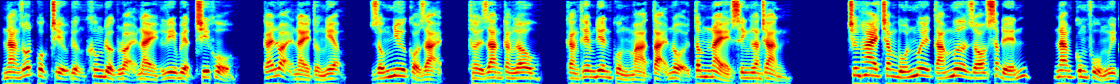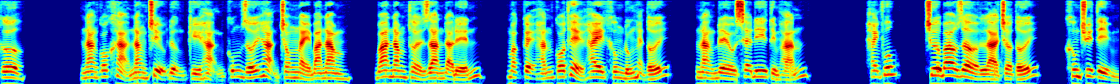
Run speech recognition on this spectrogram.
nàng rốt cuộc chịu đựng không được loại này ly biệt chi khổ, cái loại này tưởng nghiệm, giống như cỏ dại, thời gian càng lâu, càng thêm điên cuồng mà tại nội tâm nảy sinh lan tràn. chương 248 mưa gió sắp đến, Nam Cung Phủ nguy cơ. Nàng có khả năng chịu đựng kỳ hạn cũng giới hạn trong này 3 năm, 3 năm thời gian đã đến, mặc kệ hắn có thể hay không đúng hẹn tới, nàng đều sẽ đi tìm hắn. Hạnh phúc, chưa bao giờ là chờ tới, không truy tìm,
